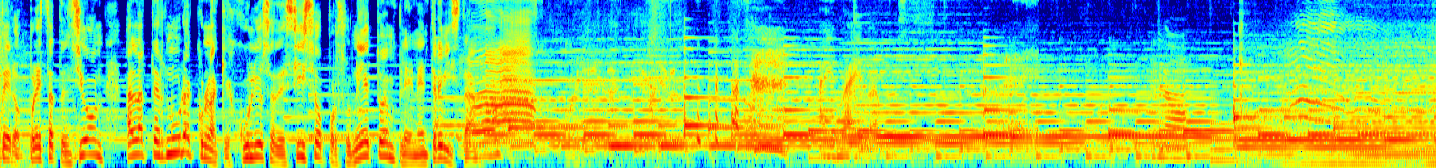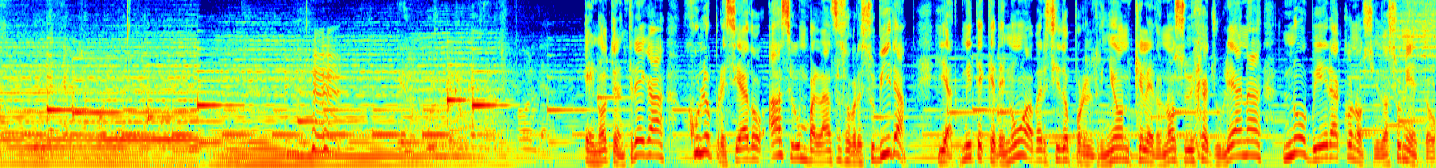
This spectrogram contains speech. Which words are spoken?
Pero presta atención a la ternura con la que Julio se deshizo por su nieto en plena entrevista. En otra entrega, Julio Preciado hace un balance sobre su vida y admite que de no haber sido por el riñón que le donó su hija Juliana, no hubiera conocido a su nieto.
